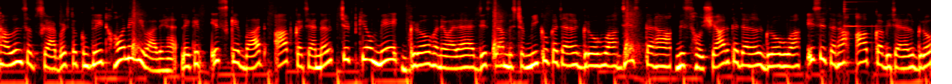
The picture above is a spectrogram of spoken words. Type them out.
थाउज़ेंड सब्सक्राइबर्स तो कंप्लीट होने ही वाले हैं। लेकिन इसके बाद आपका चैनल चुटकियों में ग्रो होने वाला है। जिस तरह मिस्टर मीकू का चैनल ग्रो हुआ, जिस तरह मिस होशियार का चैनल ग्रो हुआ, इसी तरह आपका भी चैनल ग्रो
